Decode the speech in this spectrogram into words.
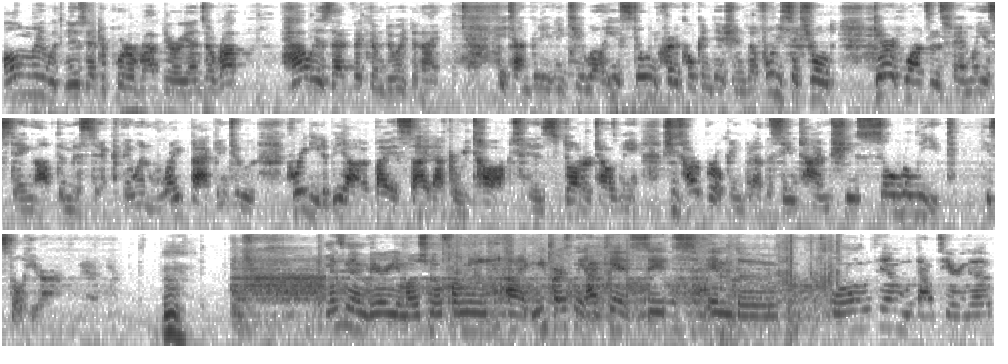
only with News Edge reporter Rob DiRienzo. Rob, how is that victim doing tonight? Hey, Tom, good evening to you. Well, he is still in critical condition, but 46 year old Derek Watson's family is staying optimistic. They went right back into Grady to be out by his side after we talked. His daughter tells me she's heartbroken, but at the same time, she is so relieved he's still here. Mm. It's been very emotional for me. Like me personally, I can't sit in the room with him without tearing up.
